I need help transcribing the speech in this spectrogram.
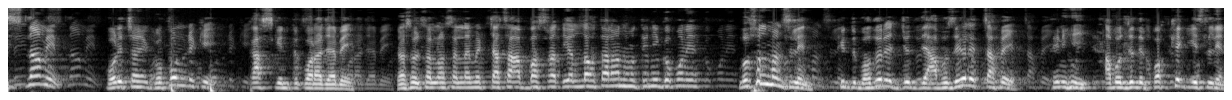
ইসলামের পরিচয় গোপন রেখে কাজ কিন্তু করা যাবে। রসুল সাল্লাহ সাল্লামের চাচা আব্বাস রাদি আল্লাহ তালানহ তিনি গোপনে মুসলমান ছিলেন, কিন্তু বদরের যুদ্ধে আবু জেহেলের চাপে তিনি আবুল জেদের পক্ষে গিয়েছিলেন।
